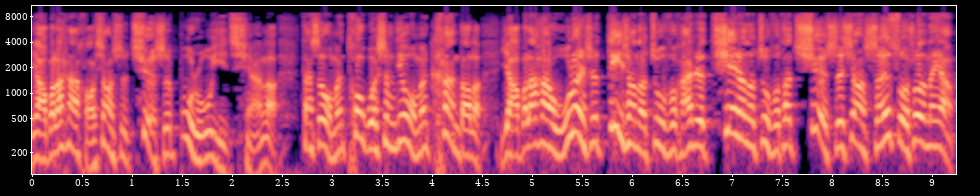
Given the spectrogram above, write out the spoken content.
亚伯拉罕好像是确实不如以前了。但是我们透过圣经，我们看到了亚伯拉罕无论是地上的祝福还是天上的祝福，他确实像神所说的那样，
